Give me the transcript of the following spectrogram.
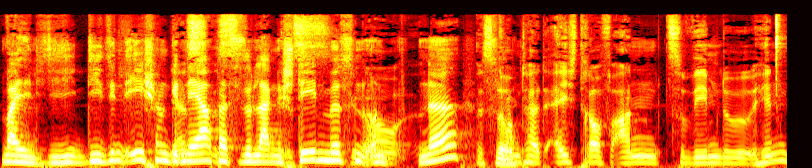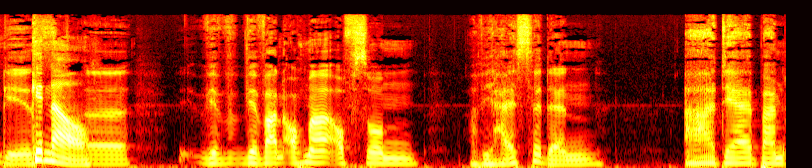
nicht, die, die sind eh schon genervt, dass sie so lange stehen müssen genau, und, ne, Es so. kommt halt echt drauf an, zu wem du hingehst. Genau. Äh, wir, wir waren auch mal auf so einem, ah, wie heißt der denn? Ah, der beim,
